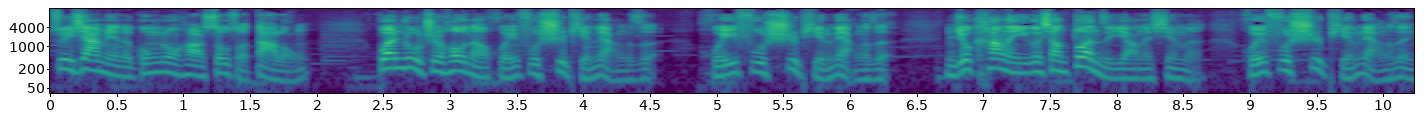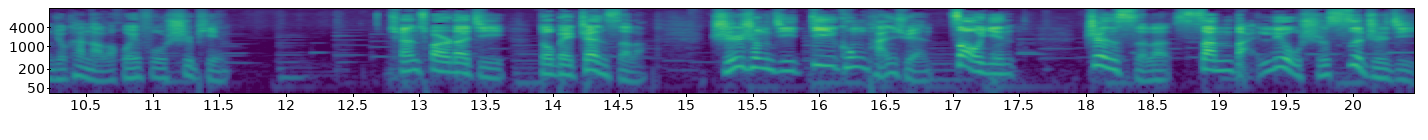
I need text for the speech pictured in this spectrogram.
最下面的公众号搜索大龙，关注之后呢，回复视频两个字，回复视频两个字。你就看了一个像段子一样的新闻，回复“视频”两个字，你就看到了。回复“视频”，全村的鸡都被震死了，直升机低空盘旋，噪音震死了三百六十四只鸡。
